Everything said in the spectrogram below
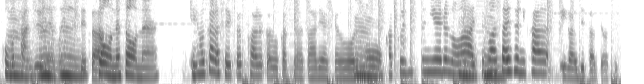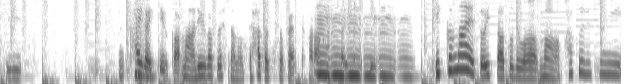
ほぼ30年も生きてさ、そうねそうね今から性格変わるかどうかって言われたらあれやけど、ん。でも確実に言えるのは、うん。一番最初に海外出たって私海外っていうか、まあ留学したのって二十歳とかやったから、行く前と行った後ではまあ確実に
